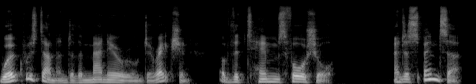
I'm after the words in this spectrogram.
work was done under the manorial direction of the Thames foreshore, and a Spencer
